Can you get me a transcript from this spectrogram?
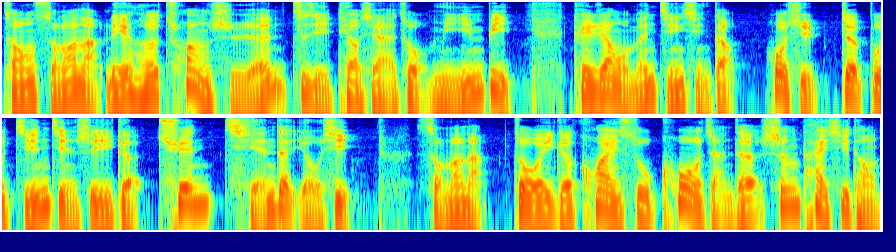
从 Solana 联合创始人自己跳下来做米因币，可以让我们警醒到，或许这不仅仅是一个圈钱的游戏。Solana。作为一个快速扩展的生态系统，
